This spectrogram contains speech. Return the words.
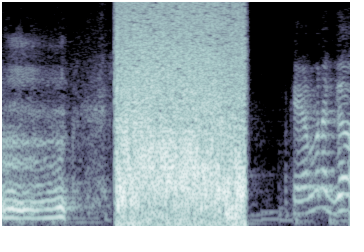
Okay, Go.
